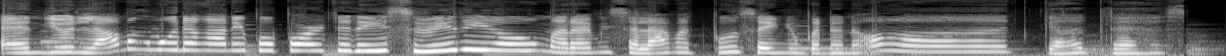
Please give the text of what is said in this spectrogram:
And yun lamang muna nga po for today's video. Maraming salamat po sa inyong panonood. God bless.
